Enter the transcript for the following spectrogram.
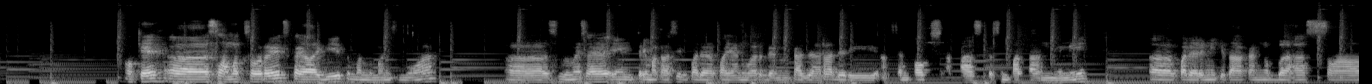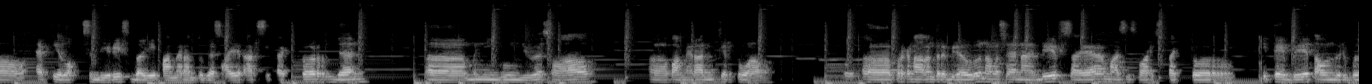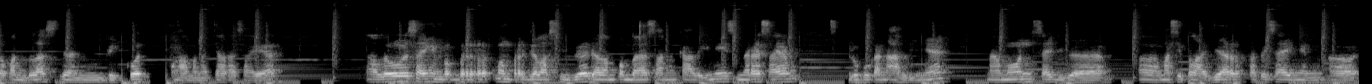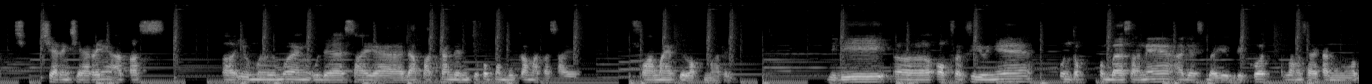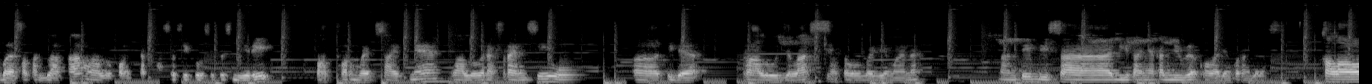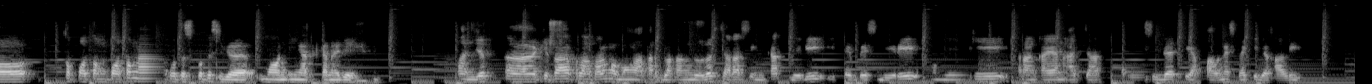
Oke, uh, selamat sore sekali lagi teman-teman semua. Uh, sebelumnya saya ingin terima kasih kepada Pak Yanwar dan Kak Zahra dari Accent Talks atas kesempatan ini. Uh, pada hari ini kita akan ngebahas soal epilog sendiri sebagai pameran tugas akhir arsitektur dan uh, menyinggung juga soal uh, pameran virtual. Uh, perkenalkan terlebih dahulu, nama saya Nadif, saya mahasiswa arsitektur ITB tahun 2018 dan berikut pengalaman acara saya. Lalu saya ingin memperjelas juga dalam pembahasan kali ini sebenarnya saya juga bukan ahlinya, namun saya juga uh, masih pelajar, tapi saya ingin sharing-sharing uh, atas uh, ilmu-ilmu yang udah saya dapatkan dan cukup membuka mata saya selama epilog kemarin. Jadi uh, overview-nya untuk pembahasannya ada sebagai berikut. Pertama saya akan membahas latar belakang, lalu konsep siklus itu sendiri, platform website-nya, lalu referensi uh, tidak terlalu jelas atau bagaimana nanti bisa ditanyakan juga kalau ada yang kurang jelas. Kalau kepotong-potong putus-putus juga mohon ingatkan aja. Lanjut uh, kita pertama ngomong latar belakang dulu secara singkat. Jadi ITB sendiri memiliki rangkaian acara sudah tiap tahunnya sebaik tiga kali.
